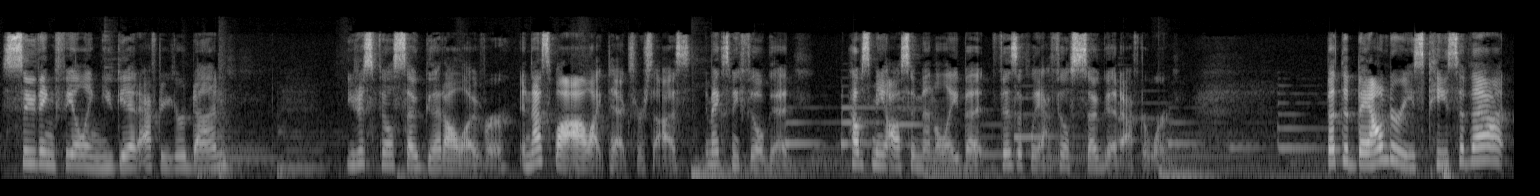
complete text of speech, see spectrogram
soothing feeling you get after you're done. You just feel so good all over. And that's why I like to exercise. It makes me feel good. Helps me also mentally, but physically, I feel so good afterward. But the boundaries piece of that,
